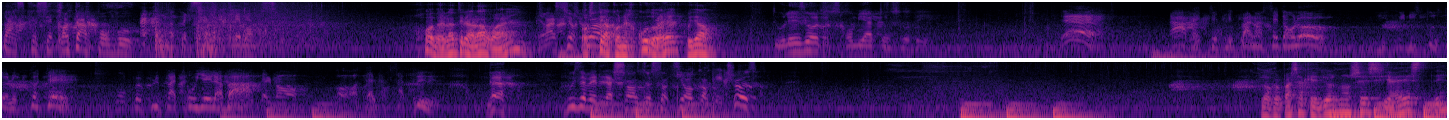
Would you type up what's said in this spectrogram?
Parce que c'est trop tard pour vous. On appelle ça la clémence. Joder, la tira al agua, eh. Hostia, con escudo, eh. Cuidado. tous les autres seront bientôt sauvés. Hé Arrêtez de les balancer dans l'eau Ils finissent tous de l'autre côté On peut plus patrouiller là-bas, tellement... Oh, tellement ça pue vous avez de la chance de sortir encore quelque chose. Lo que pasa que yo no sé si a este,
